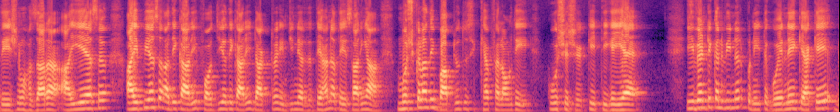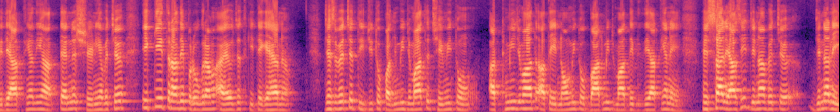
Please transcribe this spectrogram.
ਦੇਸ਼ ਨੂੰ ਹਜ਼ਾਰਾਂ ਆਈਏਐਸ ਆਈਪੀਐਸ ਅਧਿਕਾਰੀ, ਫੌਜੀ ਅਧਿਕਾਰੀ, ਡਾਕਟਰ, ਇੰਜੀਨੀਅਰ ਦਿੱਤੇ ਹਨ ਅਤੇ ਸਾਰੀਆਂ ਮੁਸ਼ਕਲਾਂ ਦੇ ਬਾਵਜੂਦ ਸਿੱਖਿਆ ਫੈਲਾਉਣ ਦੀ ਕੋਸ਼ਿਸ਼ ਕੀਤੀ ਗਈ ਹੈ। ਇਵੈਂਟ ਕਨਵੀਨਰ ਪੁਨੀਤ ਗੋਇਲ ਨੇ ਕਿਹਾ ਕਿ ਵਿਦਿਆਰਥੀਆਂ ਦੀਆਂ ਤਿੰਨ ਸ਼੍ਰੇਣੀਆਂ ਵਿੱਚ 21 ਤਰ੍ਹਾਂ ਦੇ ਪ੍ਰੋਗਰਾਮ ਆਯੋਜਿਤ ਕੀਤੇ ਗਏ ਹਨ। ਜਿਸ ਵਿੱਚ ਤੀਜੀ ਤੋਂ ਪੰਜਵੀਂ ਜਮਾਤ 6ਵੀਂ ਤੋਂ 8ਵੀਂ ਜਮਾਤ ਅਤੇ 9ਵੀਂ ਤੋਂ 12ਵੀਂ ਜਮਾਤ ਦੇ ਵਿਦਿਆਰਥੀਆਂ ਨੇ ਹਿੱਸਾ ਲਿਆ ਸੀ, ਜਿਨ੍ਹਾਂ ਵਿੱਚ, ਜਿਨ੍ਹਾਂ ਲਈ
